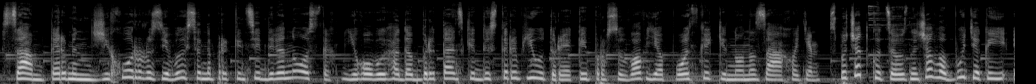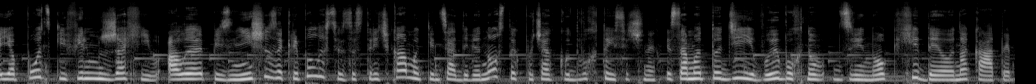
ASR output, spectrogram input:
Сам термін G-хоррор з'явився наприкінці 90-х. Його вигадав британський дистриб'ютор, який просував японське кіно на заході. Спочатку це означало будь-який японський фільм з жахів, але пізніше закріпилося за стрічками кінця 90-х, початку 2000-х. І саме тоді вибухнув дзвінок Хідео Накати.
